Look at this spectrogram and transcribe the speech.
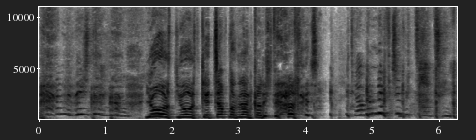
Anne. Yoğurt yoğurt ketçapla falan karıştı herhalde. Ya bu ne biçim bir tatlı ya?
